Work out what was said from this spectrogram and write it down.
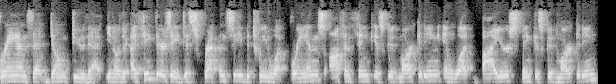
brands that don't do that. You know, there, I think there's a discrepancy between what brands often think is good marketing and what buyers think is good marketing.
